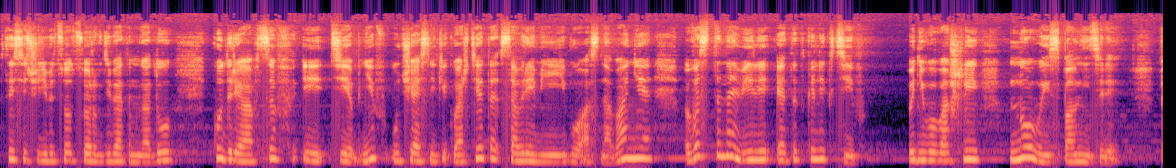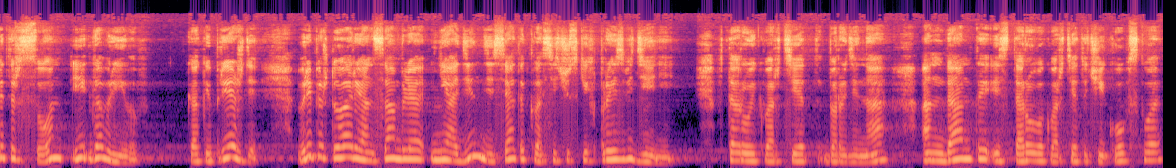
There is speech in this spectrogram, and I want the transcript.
В 1949 году Кудрявцев и Тебнев, участники квартета со времени его основания, восстановили этот коллектив – в него вошли новые исполнители – Петерсон и Гаврилов. Как и прежде, в репертуаре ансамбля не один десяток классических произведений. Второй квартет Бородина, анданты из второго квартета Чайковского,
